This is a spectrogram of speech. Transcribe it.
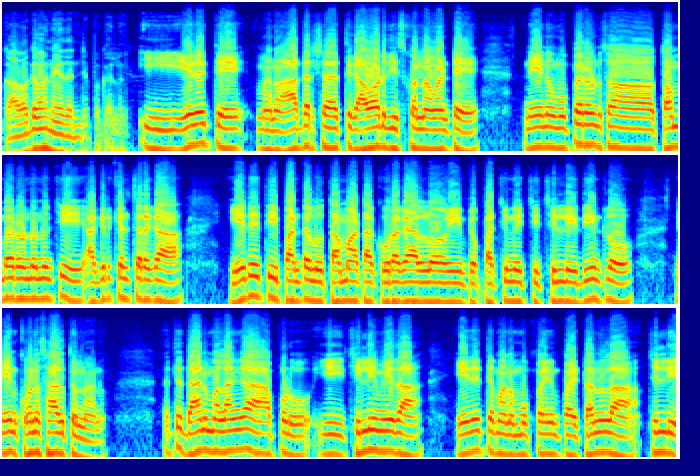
ఒక అవగాహన ఏదని చెప్పగలరు? ఈ ఏదైతే మనం ఆదర్శ రైతుగా అవార్డు తీసుకున్నామంటే నేను ముప్పై రెండు తొంభై రెండు నుంచి అగ్రికల్చర్గా ఏదైతే ఈ పంటలు టమాటా కూరగాయల్లో ఈ పచ్చిమిర్చి చిల్లి దీంట్లో నేను కొనసాగుతున్నాను. అయితే దాని మూలంగా అప్పుడు ఈ చిల్లి మీద ఏదైతే మనం ముప్పై ముప్పై టన్నుల చిల్లి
